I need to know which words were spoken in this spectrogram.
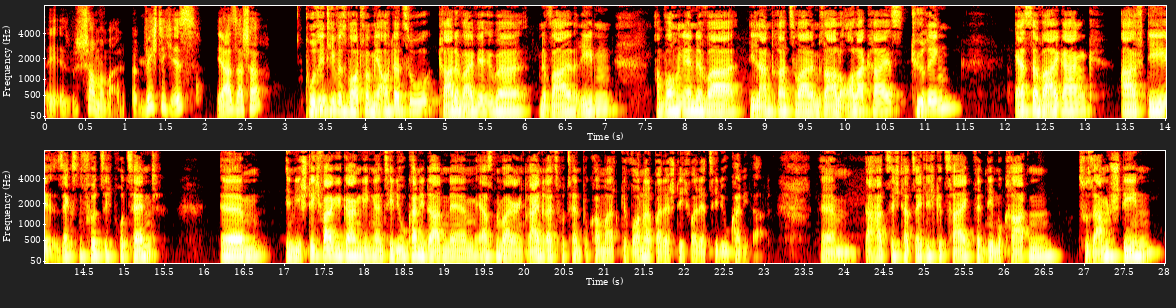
äh, schauen wir mal. Wichtig ist, ja, Sascha? Positives Wort von mir auch dazu, gerade weil wir über eine Wahl reden. Am Wochenende war die Landratswahl im Saale-Orla-Kreis, Thüringen. Erster Wahlgang, AfD 46 Prozent. Ähm, in die Stichwahl gegangen gegen einen CDU-Kandidaten, der im ersten Wahlgang 33 Prozent bekommen hat, gewonnen hat bei der Stichwahl der CDU-Kandidat. Ähm, da hat sich tatsächlich gezeigt, wenn Demokraten zusammenstehen,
